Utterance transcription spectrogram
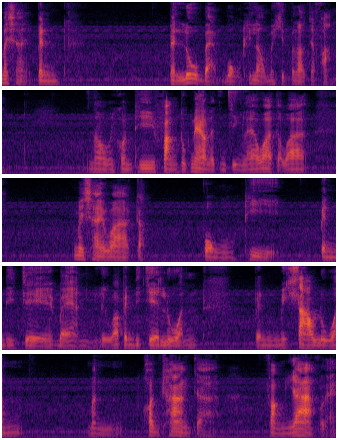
ไม่ใช่เป็น เป็นรูปแบบวงที่เราไม่คิดว่าเราจะฟัง เราเป็นคนที่ฟังทุกแนวแหละจริง ๆ แล้วว่าแต่ว่าไม่ใช่ว่ากับวงที่เป็นดีเจband หรือว่าเป็นดีเจล้วน เป็นมิกซาวล้วน มันค่อนข้างจะฟังยากและ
